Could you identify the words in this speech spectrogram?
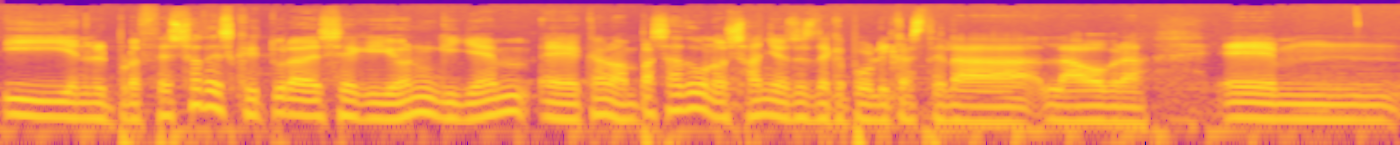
Y en el proceso de escritura de ese guion, Guillem, eh, claro, han pasado unos años desde que publicaste la, la obra. Em,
